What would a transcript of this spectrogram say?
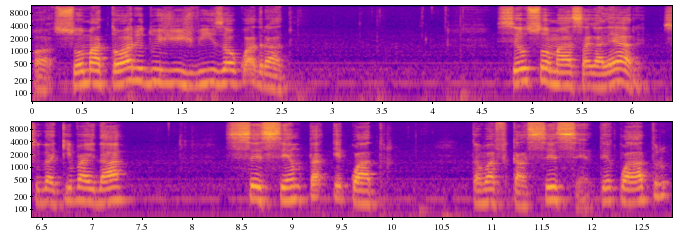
Ó, somatório dos desvios ao quadrado. Se eu somar essa galera, isso daqui vai dar 64. Então, vai ficar 64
